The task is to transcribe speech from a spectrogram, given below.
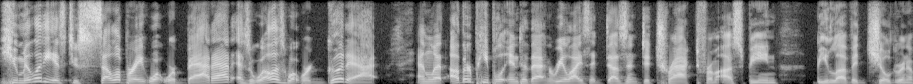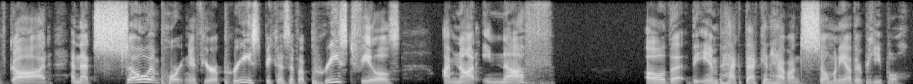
humility is to celebrate what we're bad at as well as what we're good at and let other people into that and realize it doesn't detract from us being beloved children of God. And that's so important if you're a priest, because if a priest feels I'm not enough, oh, the, the impact that can have on so many other people.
